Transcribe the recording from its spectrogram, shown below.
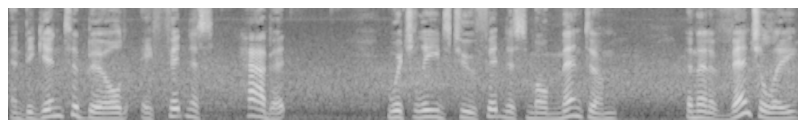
and begin to build a fitness habit, which leads to fitness momentum and then eventually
